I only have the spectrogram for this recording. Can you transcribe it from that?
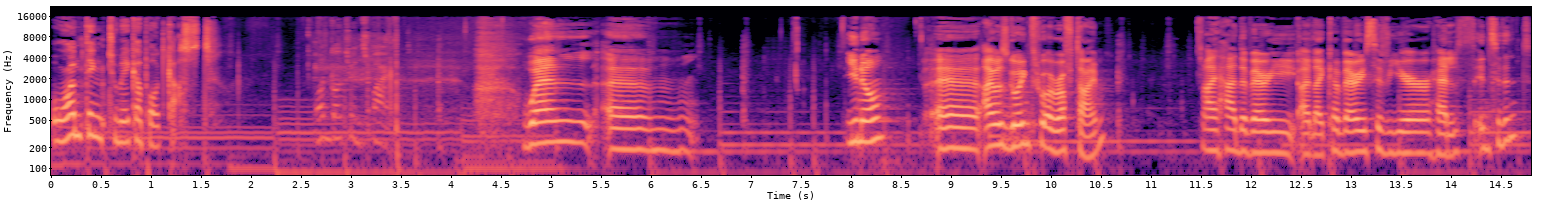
wanting to make a podcast? What got you inspired? Well, um, you know, uh, I was going through a rough time. I had a very, I like a very severe health incident,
